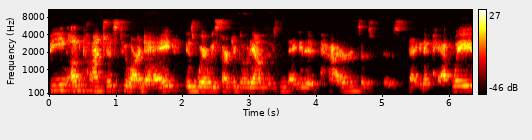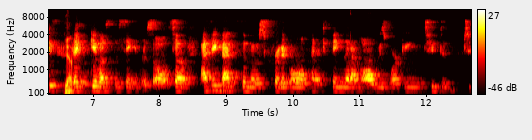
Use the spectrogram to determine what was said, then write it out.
being unconscious to our day is where we start to go down those negative patterns, those, negative pathways yep. that give us the same result. So I think that's the most critical kind of thing that I'm always working to to,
